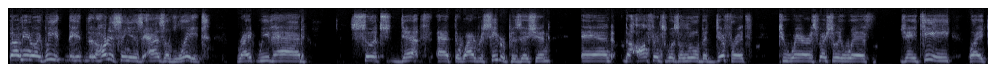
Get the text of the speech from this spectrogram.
but I mean, like we, the, the hardest thing is as of late, right? We've had such depth at the wide receiver position, and the offense was a little bit different to where, especially with JT, like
